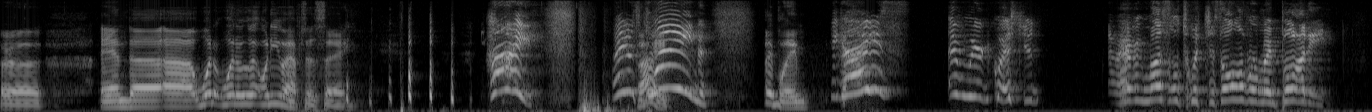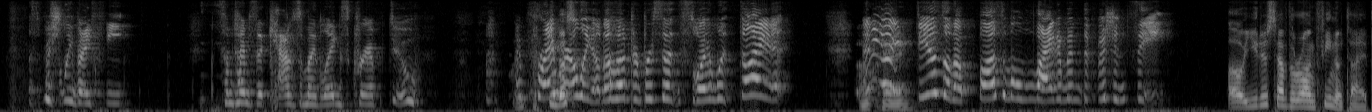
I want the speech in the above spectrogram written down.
Uh, and uh, uh, what what do, what do you have to say? Hi! My name's Hi. Blaine! Hi, blame. Hey guys! I have a weird question. I'm having muscle twitches all over my body, especially my feet. Sometimes the calves of my legs cramp too. I'm primarily on a 100% soylent diet. Any ideas on a possible vitamin deficiency? Oh, you just have the wrong phenotype.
